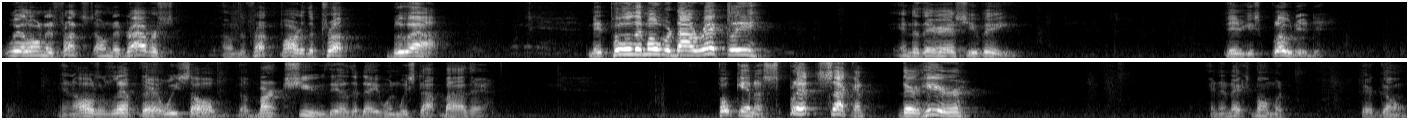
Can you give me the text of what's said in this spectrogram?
wheel on the front, on the driver's, on the front part of the truck blew out. And it pulled them over directly into their SUV. It exploded. And all that's left there, we saw a burnt shoe the other day when we stopped by there. Folk, in a split second, they're here, and the next moment, they're gone.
